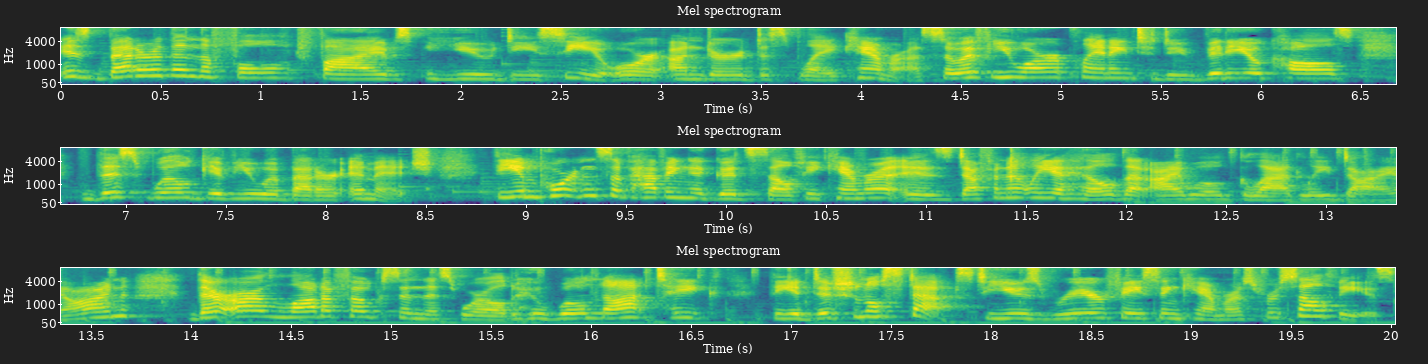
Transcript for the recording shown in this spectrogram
is better than the Fold 5's UDC or under display camera. So if you are planning to do video calls, this will give you a better image. The importance of having a good selfie camera is definitely a hill that I will gladly die on. There are a lot of folks in this world who will not take the additional steps to use rear-facing cameras for selfies.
